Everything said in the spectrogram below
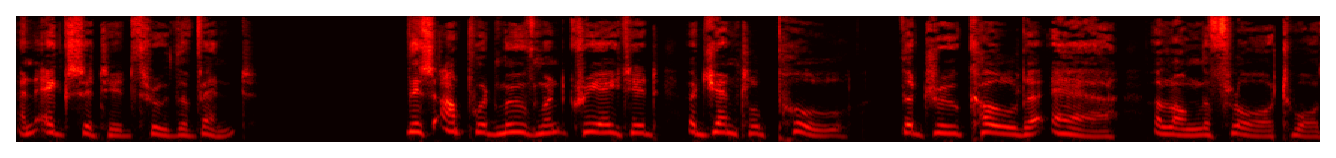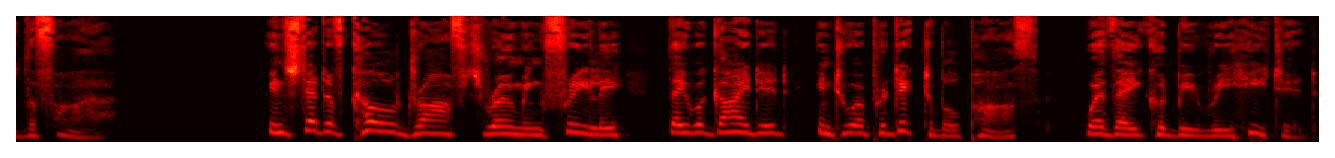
and exited through the vent. This upward movement created a gentle pull that drew colder air along the floor toward the fire. Instead of cold drafts roaming freely, they were guided into a predictable path where they could be reheated.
